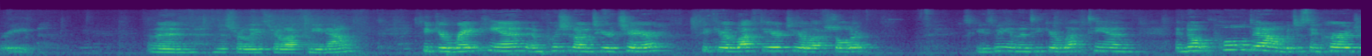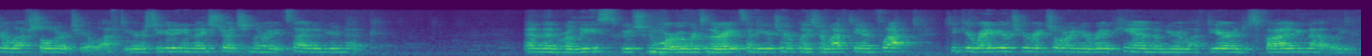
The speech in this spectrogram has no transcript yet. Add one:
Great. And then just release your left knee down. Take your right hand and push it onto your chair. Take your left ear to your left shoulder. Excuse me. And then take your left hand and don't pull down, but just encourage your left shoulder to your left ear. So you're getting a nice stretch in the right side of your neck. And then release, scooch more over to the right side of your chair. Place your left hand flat. Take your right ear to your right shoulder and your right hand on your left ear and just finding that length.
